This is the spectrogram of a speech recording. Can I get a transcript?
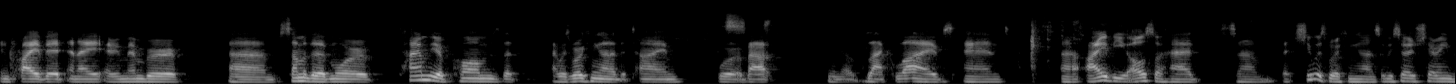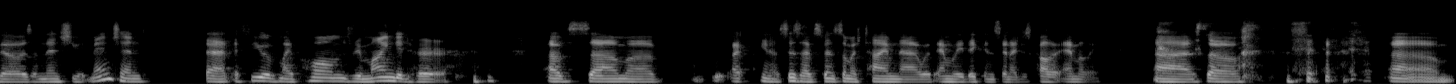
in private. And I, I remember um, some of the more timelier poems that I was working on at the time were about, you know, Black lives. And uh, Ivy also had um, that she was working on. So we started sharing those. And then she mentioned that a few of my poems reminded her of some, uh, I, you know, since I've spent so much time now with Emily Dickinson, I just call her Emily. Uh, so um,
